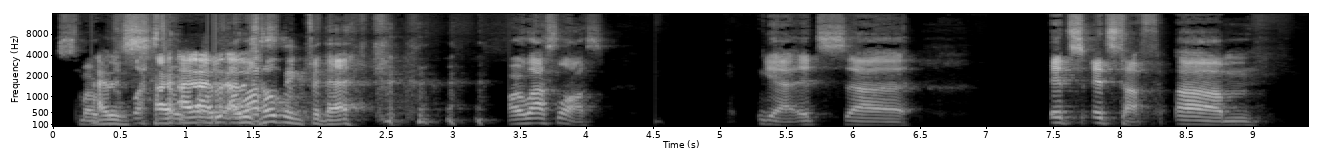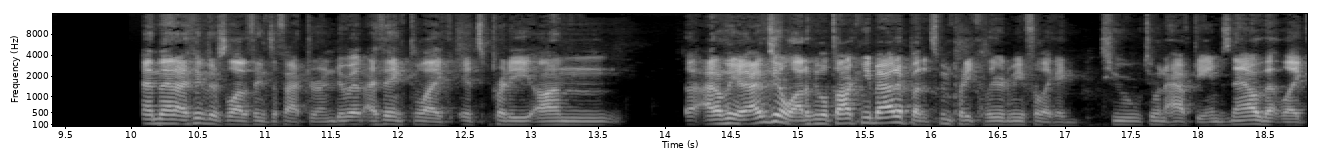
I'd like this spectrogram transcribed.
smoked. I was, I, I, I, I was hoping for that. our last loss. Yeah, it's uh, it's it's tough. Um and then I think there's a lot of things to factor into it. I think like it's pretty on. I don't think I haven't seen a lot of people talking about it, but it's been pretty clear to me for like a two two and a half games now that like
